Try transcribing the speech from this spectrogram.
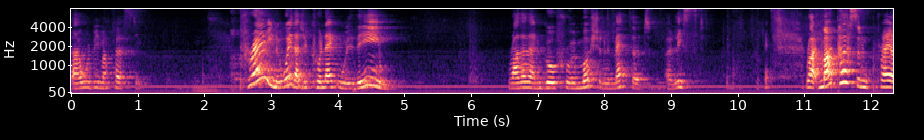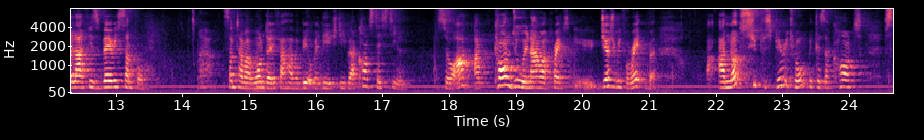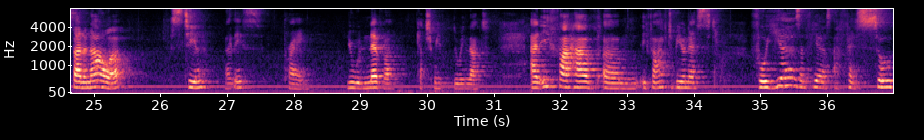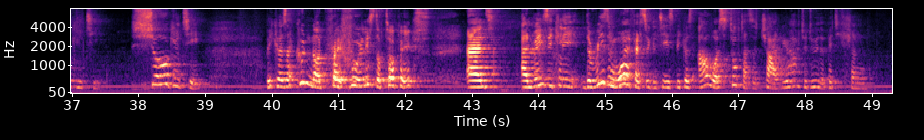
That would be my first tip pray in a way that you connect with Him rather than go through emotion, a method, a list. Okay? Right, my personal prayer life is very simple. Uh, sometimes I wonder if I have a bit of ADHD, but I can't stay still. So I, I can't do an hour prayer. Judge me for it, but I- I'm not super spiritual because I can't spend an hour still like this praying. You will never catch me doing that. And if I have, um, if I have to be honest, for years and years I felt so guilty, so guilty, because I could not pray through a list of topics, and and basically the reason why I felt so guilty is because I was taught as a child you have to do the petition,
